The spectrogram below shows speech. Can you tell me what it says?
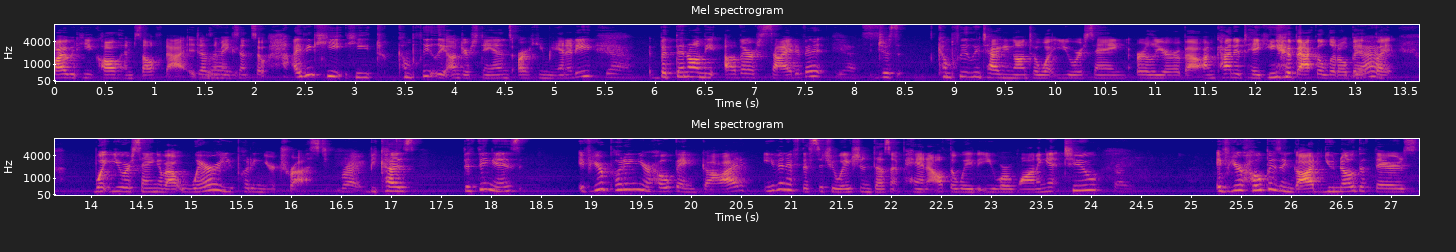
why would he call himself that? It doesn't make sense. So I think he he t- completely understands our humanity, Yeah. but then on the other side of it, Yes. just completely tagging on to what you were saying earlier about I'm kind of taking it back a little bit, Yeah. but what you were saying about where are you putting your trust? Right. Because the thing is, if you're putting your hope in God, even if the situation doesn't pan out the way that you were wanting it to, Right. if your hope is in God, you know that there's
